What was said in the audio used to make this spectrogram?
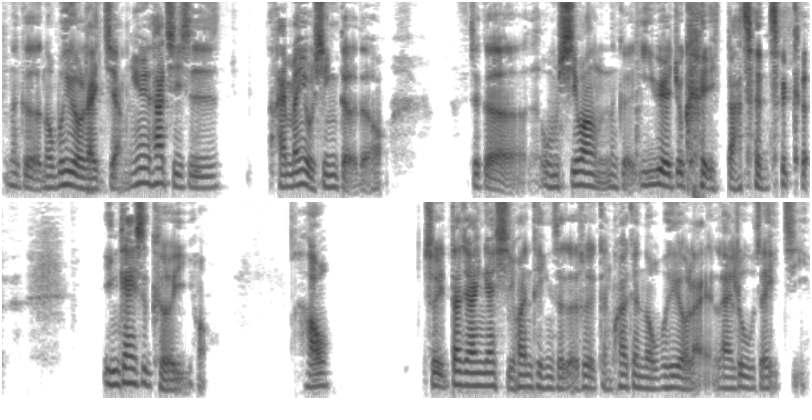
那个 n o b l e 来讲，因为他其实还蛮有心得的哦。这个我们希望那个一月就可以 达成这个，应该是可以齁。好。所以大家应该喜欢听这个，所以赶快跟 Nobuhiro 来来录这一集。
